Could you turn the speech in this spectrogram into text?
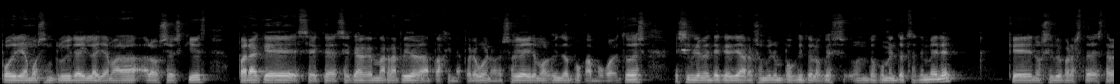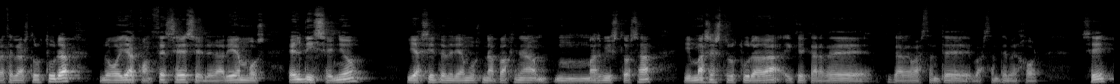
podríamos incluir ahí la llamada a los scripts para que se, se cargue más rápido la página. Pero bueno, eso ya iremos viendo poco a poco. Entonces, simplemente quería resumir un poquito lo que es un documento HTML que nos sirve para establecer la estructura. Luego ya con CSS le daríamos el diseño y así tendríamos una página más vistosa y más estructurada y que cargue, cargue bastante, bastante mejor. ¿Sí?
